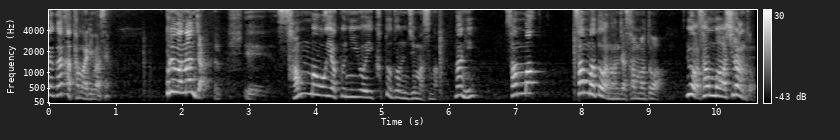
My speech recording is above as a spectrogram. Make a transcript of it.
たからたまりません。これは何じゃ？えー、サンマを焼く匂いかと存じますが、何？サンマ？サンマとは何じゃ、サンマとは。要はサンマは知らんぞ。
